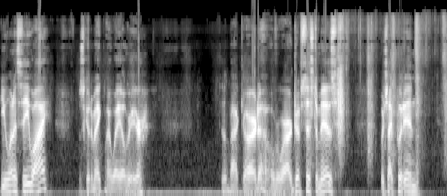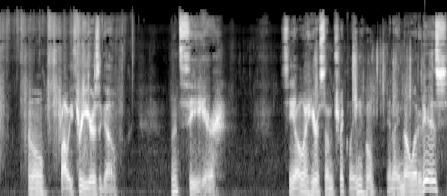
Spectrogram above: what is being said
Do you want to see why? I'm just going to make my way over here to the backyard, uh, over where our drip system is, which I put in, oh, probably three years ago. Let's see here. See, oh, I hear some trickling, oh, and I know what it is.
